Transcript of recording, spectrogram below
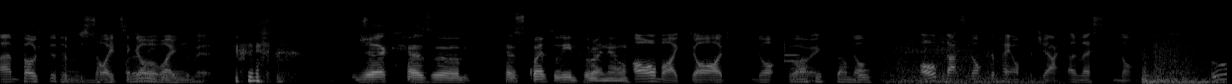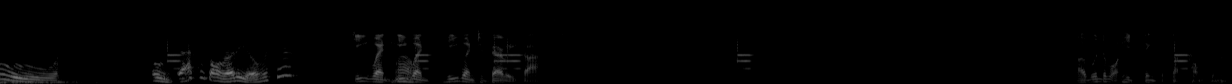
and both of them Um, decide to go away doing? from it. Jack has a has quite a lead right now. Oh my god, knock throwing. Knock Oh, but that's not going to pay off for Jack unless Knock doesn't. Ooh. Oh, Jack is already over here? He went. He Wow. went. He went very fast. I wonder what he'd think of that compliment.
